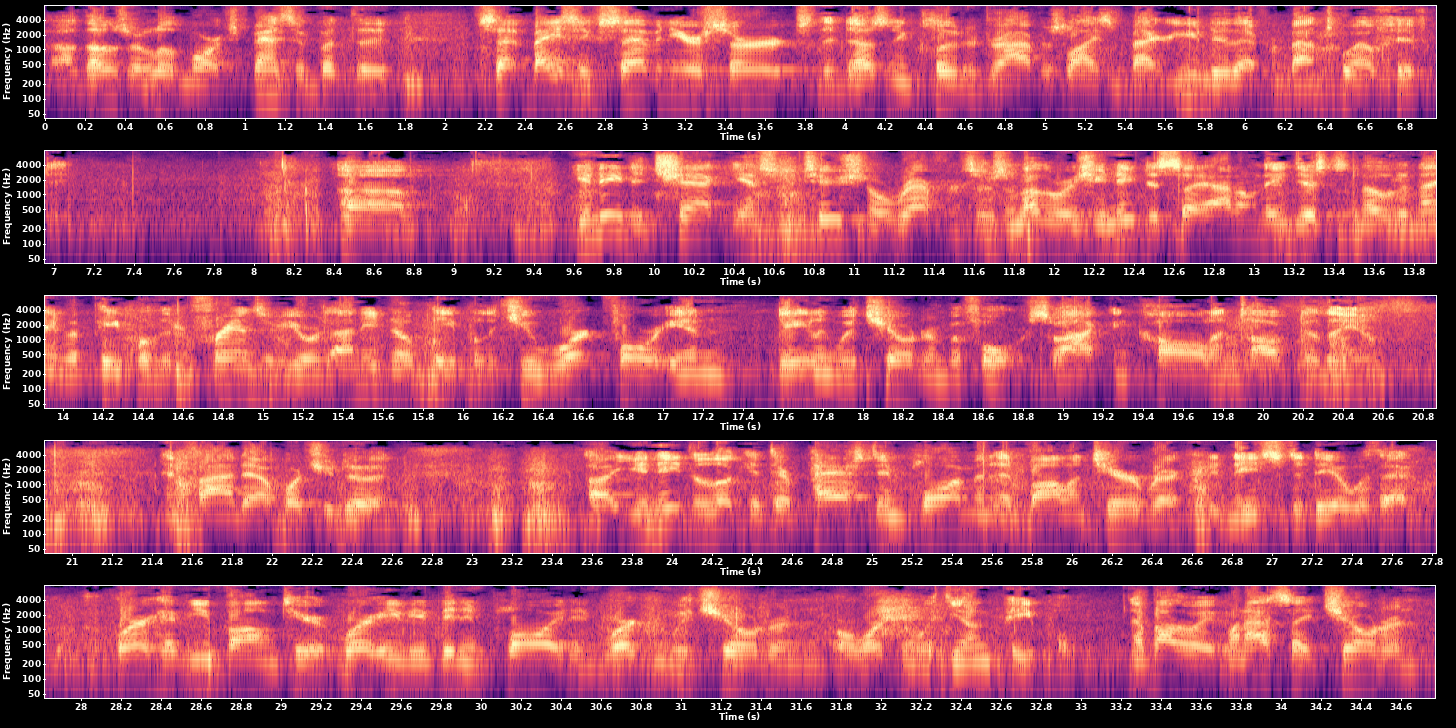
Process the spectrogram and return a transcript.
Uh, those are a little more expensive, but the set basic seven year search that doesn't include a driver's license background. You can do that for about twelve fifty. Uh, you need to check institutional references. In other words, you need to say, I don't need just to know the name of people that are friends of yours. I need to know people that you worked for in dealing with children before, so I can call and talk to them and find out what you're doing. Uh, you need to look at their past employment and volunteer record. It needs to deal with that. Where have you volunteered? Where have you been employed in working with children or working with young people? Now, by the way, when I say children,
